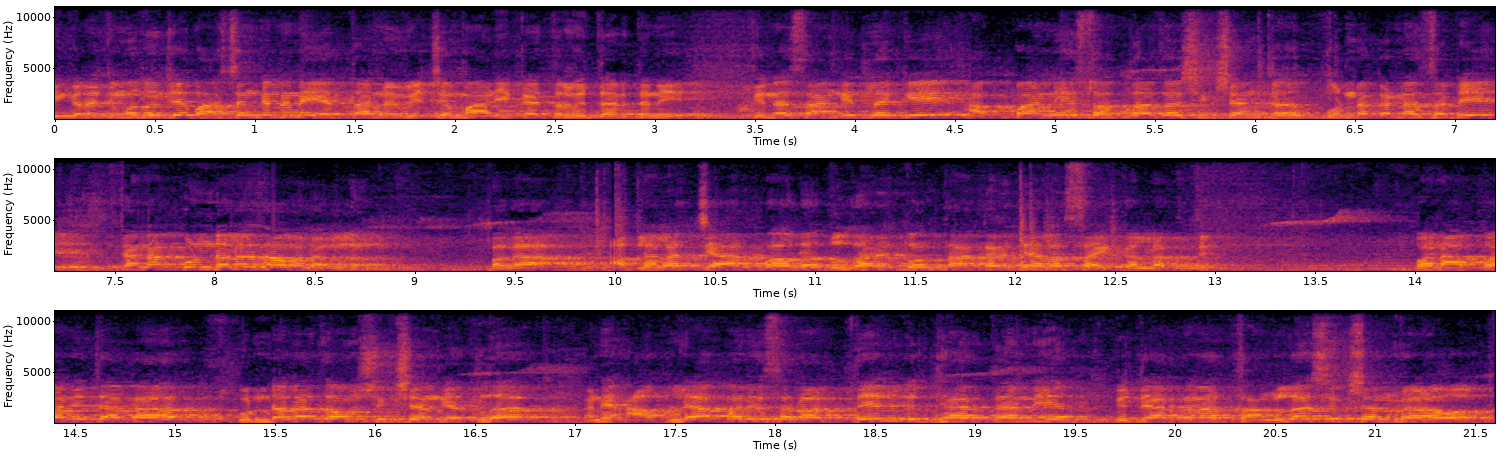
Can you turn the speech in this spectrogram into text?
इंग्रजीमधून जे भाषण केलं नाही इयत्ता नववीचे माळी काय तर विद्यार्थिनी तिनं सांगितलं की आप्पांनी स्वतःचं शिक्षण पूर्ण करण्यासाठी त्यांना कुंडाला जावं लागलं. बघा आपल्याला चार पावलं दुधारीतून ताकद त्याला सायकल लागते. पण आपण त्या काळात कुंडाला जाऊन शिक्षण घेतलं आणि आपल्या परिसरातील विद्यार्थ्यांनी विद्यार्थ्यांना चांगलं शिक्षण मिळावं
